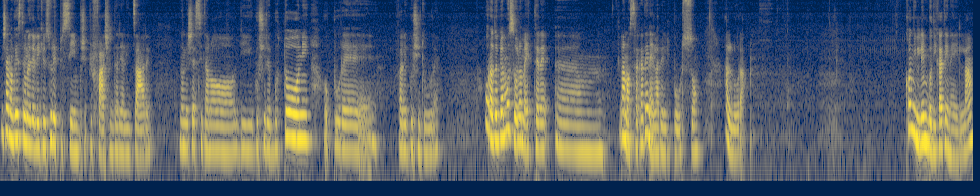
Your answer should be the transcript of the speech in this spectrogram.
Diciamo che questa è una delle chiusure più semplici più facili da realizzare. Non necessitano di cucire bottoni oppure fare cuciture. Ora dobbiamo solo mettere ehm, la nostra catenella per il polso. Allora con il lembo di catenella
